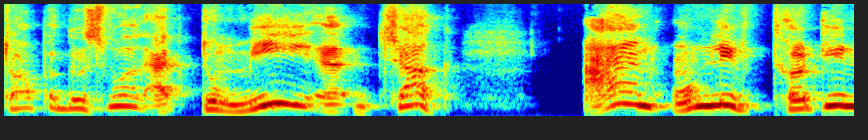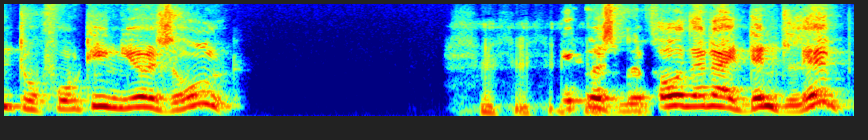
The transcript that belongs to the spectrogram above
top of this world. Uh, to me, uh, Chuck, I am only 13 to 14 years old. because before that, I didn't live.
